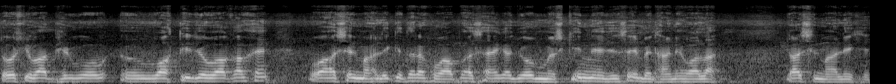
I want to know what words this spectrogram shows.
تو اس کے بعد پھر وہ وقتی جو واقف ہے، وہ اصل مالک کی طرف واپس آئے گا، جو مشکل ہے جسے بیٹھانے والا جو اصل مالک ہے۔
